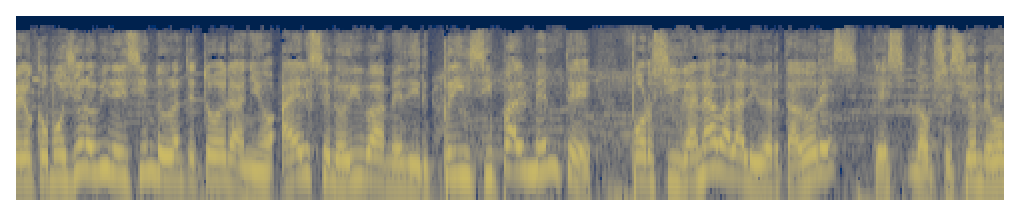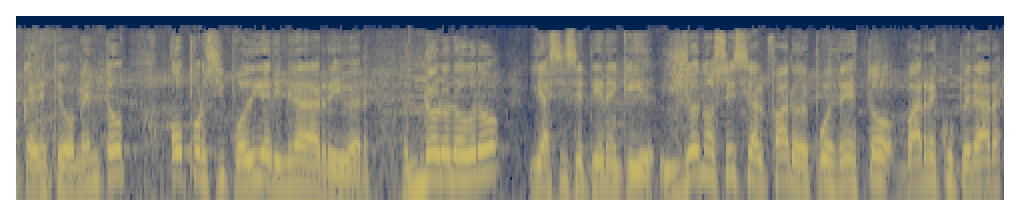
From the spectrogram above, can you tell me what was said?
Pero como yo lo vine diciendo durante todo el año, a él se lo iba a medir principalmente por si ganaba la Libertadores, que es la obsesión de Boca en este momento, o por si podía eliminar a River. No lo logró y así se tiene que ir. Yo no sé si Alfaro después de esto va a recuperar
